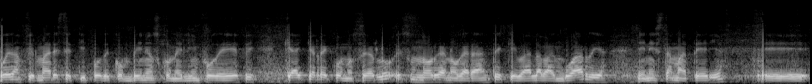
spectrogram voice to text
puedan firmar este tipo de convenios con el InfoDF, que hay que reconocerlo, es un órgano garante que va a la vanguardia en esta materia, eh,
